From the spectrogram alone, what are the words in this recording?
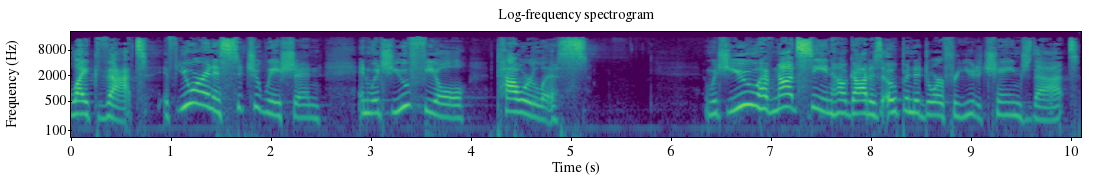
like that, if you are in a situation in which you feel powerless, in which you have not seen how God has opened a door for you to change that,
